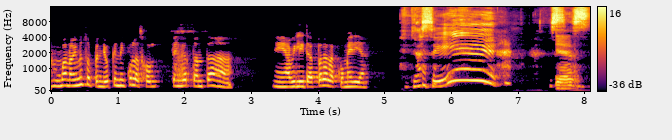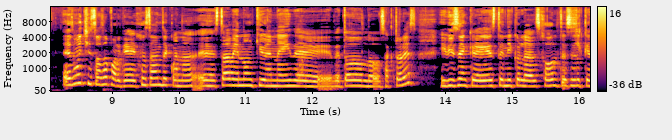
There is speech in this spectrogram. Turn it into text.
bueno, a mí me sorprendió que Nicholas Holt tenga tanta eh, habilidad para la comedia. Ya sé. es, es muy chistoso porque justamente cuando eh, estaba viendo un QA de, de todos los actores y dicen que este Nicholas Holt es el que,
